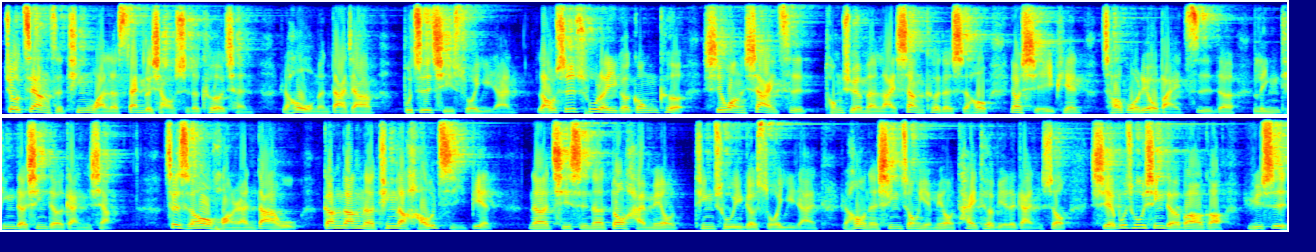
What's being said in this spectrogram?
就这样子听完了三个小时的课程，然后我们大家。不知其所以然，老师出了一个功课，希望下一次同学们来上课的时候要写一篇超过六百字的聆听的心得感想。这时候恍然大悟，刚刚呢听了好几遍，那其实呢都还没有听出一个所以然，然后呢心中也没有太特别的感受，写不出心得报告。于是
